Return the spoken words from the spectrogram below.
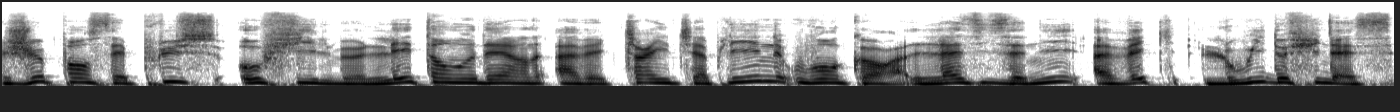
Je pensais plus au film Les temps modernes avec Charlie Chaplin ou encore La zizanie avec Louis de Funès.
